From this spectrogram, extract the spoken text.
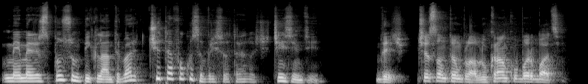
mi-ai mai răspuns un pic la întrebare, ce te-a făcut să vrei să o traduci? Ce ai simțit? Deci, ce s-a întâmplat? Lucram cu bărbații.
